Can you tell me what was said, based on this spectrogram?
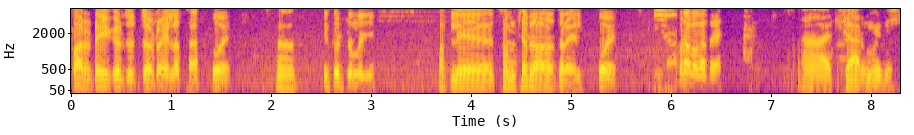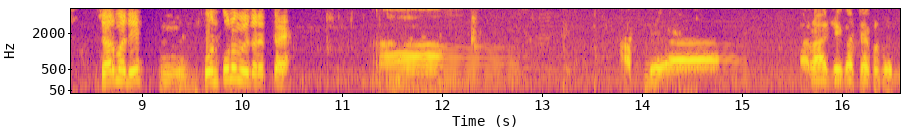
पार्ट इकडच जड राहील आता. होय. हा. तिकडचं म्हणजे? आपले चमचर दादा राहील. होय. प्रभागात आहे? चारमध्ये चारमध्ये कोण कोण उमेदवार आहेत काय? आपल्या राजे गटाकडून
